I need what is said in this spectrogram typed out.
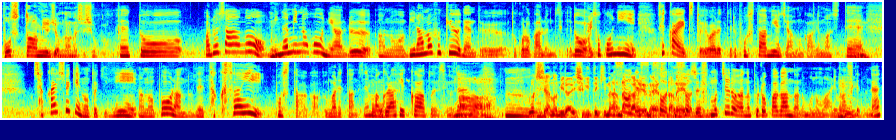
ポスターミュージアムの話しようか。えっ、とワルシャワの南の方にある、あのビラノフ宮殿というところがあるんですけど、はい。そこに世界一と言われているポスターミュージアムがありまして、うん社会主義の時にあのポーランドでたくさんいいポスターが生まれたんですね、まあ、おグラフィックアートですよね。あうん。あロシアの未来主義的な流そうでれのやつだねすそうです。もちろんあのプロパガンダのものもありますけどね、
